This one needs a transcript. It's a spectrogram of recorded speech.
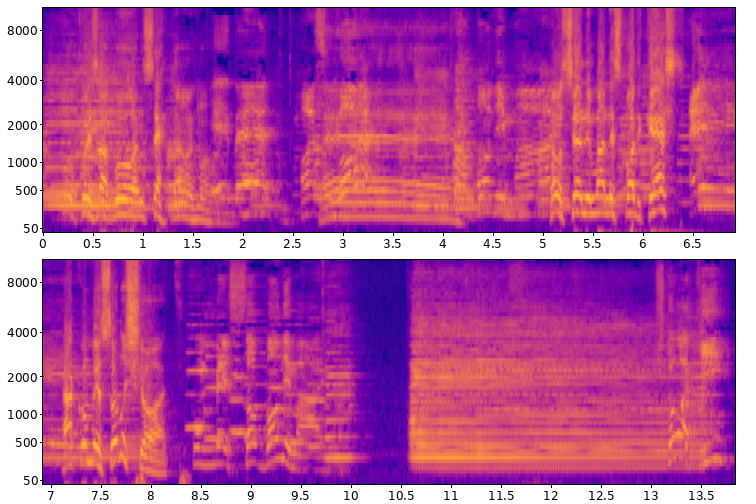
Ô, coisa boa no sertão, irmão. Ei, Beto. Bora se embora. É... Tá bom demais. Vamos se animar nesse podcast? Ei, Já começou no shot. começou bom demais. Estou aqui.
